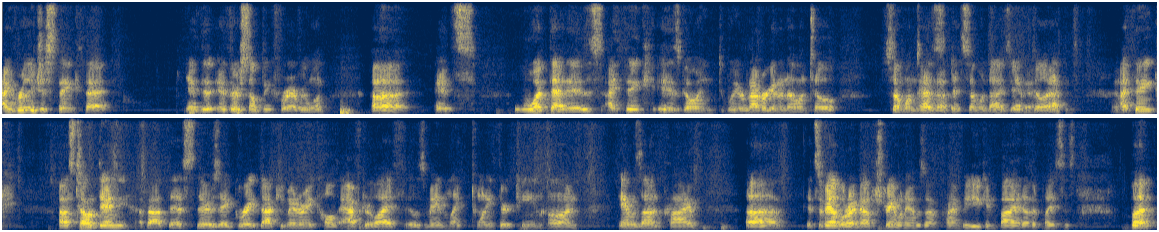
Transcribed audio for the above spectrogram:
I really just think that yeah, th- there's something for everyone. Uh, it's what that is. I think is going. We're never going to know until someone Until has someone dies. Yeah, Yeah. until it happens. I think I was telling Danny about this. There's a great documentary called Afterlife. It was made in like 2013 on Amazon Prime. Uh, it's available right now to stream on Amazon Prime, but you can buy it other places. But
